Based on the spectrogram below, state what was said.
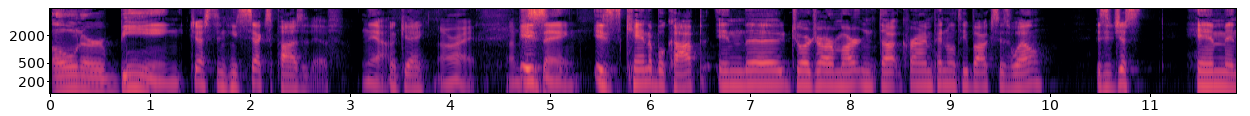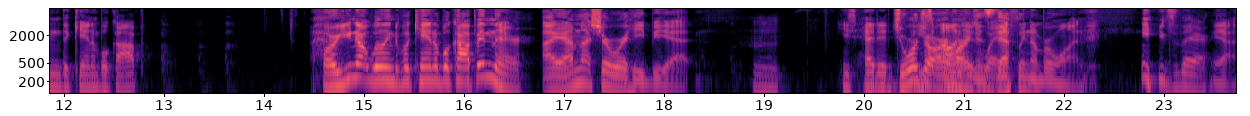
owner being. Justin, he's sex positive. Yeah. Okay. All right. I'm just Is saying. is Cannibal Cop in the George R. R. Martin thought crime penalty box as well? Is it just him and the Cannibal Cop? Or are you not willing to put Cannibal Cop in there? I I'm not sure where he'd be at. He's headed. George he's R. R. Martin is way. definitely number one. he's there. Yeah.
